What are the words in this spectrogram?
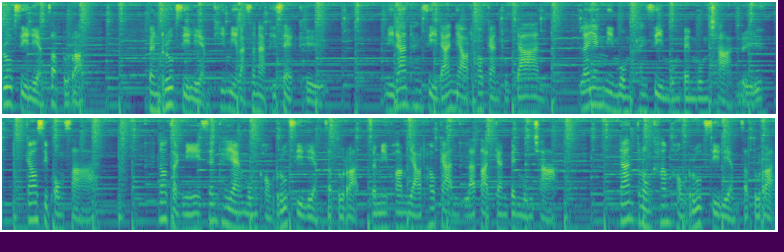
รูปสี่เหลี่ยมจัตุรัส เป็นรูปสี่เหลี่ยมที่มีลักษณะพิเศษคือ มีด้านทั้ง4ด้านยาวเท่ากันทุกด้าน และยังมีมุมทั้ง4มุมเป็นมุมฉากหรือ 90 องศา นอกจากนี้เส้นทะแยงมุมของรูปสี่เหลี่ยมจัตุรัสจะมีความยาวเท่ากัน และตัดกันเป็นมุมฉาก ด้านตรงข้ามของรูปสี่เหลี่ยมจัตุรัส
